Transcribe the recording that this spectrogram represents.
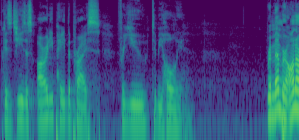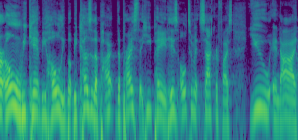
because Jesus already paid the price for you to be holy. Remember, on our own, we can't be holy, but because of the, pi- the price that He paid, His ultimate sacrifice, you and I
